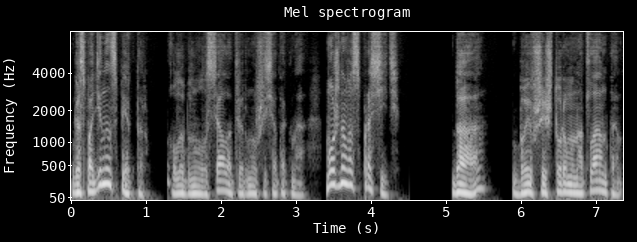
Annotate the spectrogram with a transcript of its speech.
«Господин инспектор», — улыбнулась Ал, отвернувшись от окна, — «можно вас спросить?» «Да», Бывший штурман «Атланта»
